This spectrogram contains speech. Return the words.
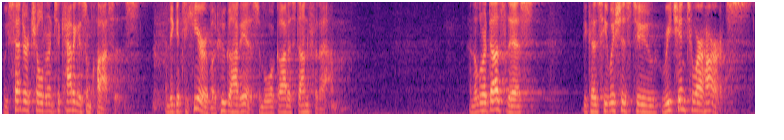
We send our children to catechism classes, and they get to hear about who God is and what God has done for them. And the Lord does this because He wishes to reach into our hearts,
